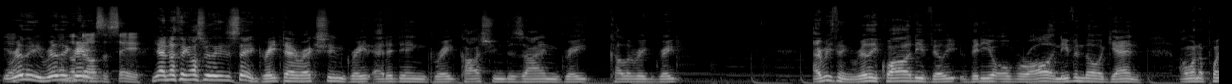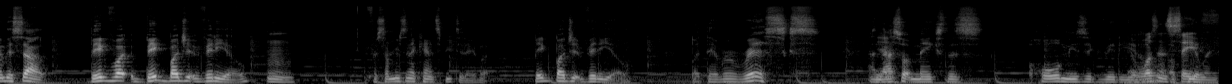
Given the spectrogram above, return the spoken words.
Yeah, Really, really nothing great. else to say. Yeah, nothing else really to say. Great direction, great editing, great costume design, great coloring, great everything. Really quality video overall. And even though, again, I want to point this out, big big budget video. Mm. For some reason, I can't speak today, but big budget video. But there were risks, and Yeah. that's what makes this whole music video. It wasn't safe. appealing.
